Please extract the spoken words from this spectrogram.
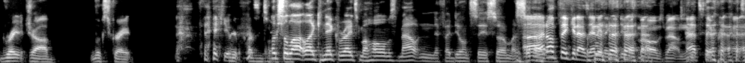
great job. Looks great. Thank you. Looks a lot like Nick Wright's Mahomes Mountain, if I don't say so Uh, myself. I don't think it has anything to do with Mahomes Mountain. That's different. That's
